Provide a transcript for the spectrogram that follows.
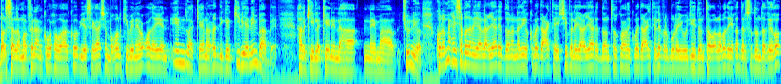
Balse lama filaanku wuxuu ahaa koob iyo sagaashan boqolkiiba inay u codeeyeen in la keeno xidiga kilian imbabe halkii la keeni lahaa neymar junior. Kulamo xiisa badan ayaa la ciyaari doona nadiga kubadda cagta ee shivil ayaa ciyaari doonta kooxda kubadda cagta liverpool ayay wajihi doontaa waa labada iyo qadar soddon daqiiqo.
